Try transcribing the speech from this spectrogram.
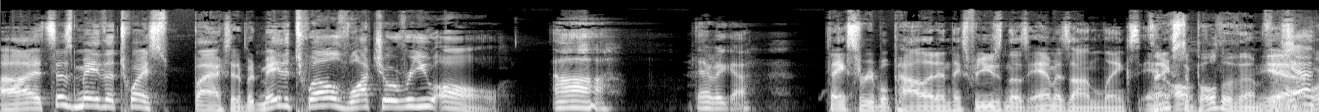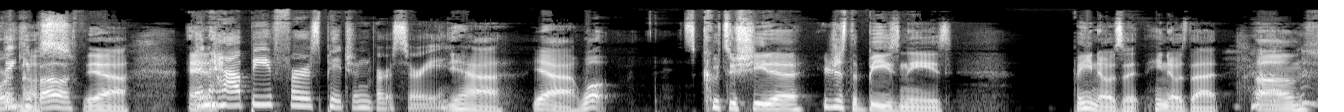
Uh, it says May the twice by accident, but May the 12 watch over you all. Ah, there we go. Thanks, Cerebral Paladin. Thanks for using those Amazon links. And Thanks all- to both of them for Yeah. Yeah, supporting thank you us. both. Yeah. And, happy first patron anniversary. Yeah, yeah. Well, it's Kutsushita. You're just the bee's knees. But he knows it. He knows that. Um,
